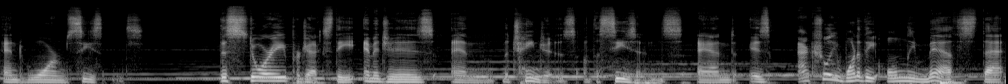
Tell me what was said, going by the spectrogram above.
and warm seasons. This story projects the images and the changes of the seasons and is actually one of the only myths that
